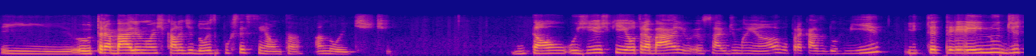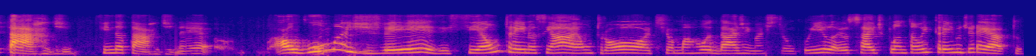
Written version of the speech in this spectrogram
E eu trabalho numa escala de 12 por 60 à noite. Então, os dias que eu trabalho, eu saio de manhã, vou para casa dormir e treino de tarde, fim da tarde, né? algumas vezes, se é um treino assim, ah, é um trote, é uma rodagem mais tranquila, eu saio de plantão e treino direto.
